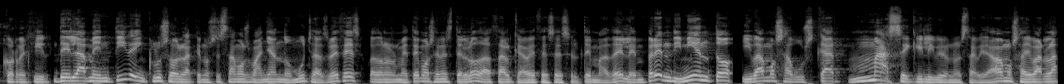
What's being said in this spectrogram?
corregir, de la mentira incluso en la que nos estamos bañando muchas veces cuando nos metemos en este lodazal que a veces es el tema del emprendimiento y vamos a buscar más equilibrio en nuestra vida. Vamos a llevarla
